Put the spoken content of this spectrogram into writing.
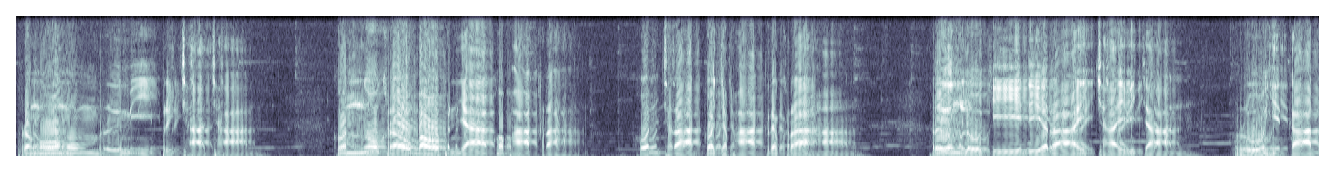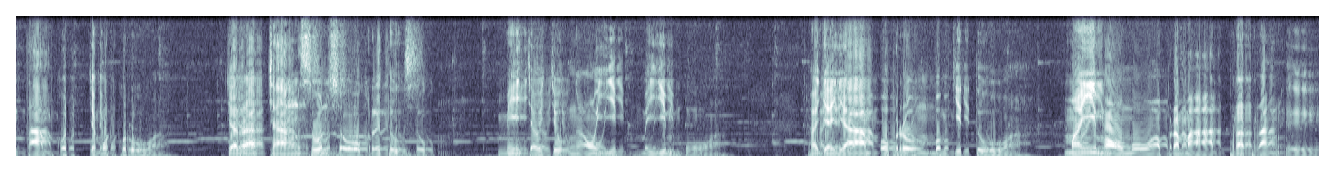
เพราะโง่งมหรือมีปริชาชาญคนโง่เขลาเบาปัญญาก็ผ่าคราดคนฉลาดก็จะผ่าเกล้ากล้าหาญเรื่องโลกีดีร้ายใช้วิจารณ์ รู้เหตุการณ์ตามกฎจะหมดกลัว จะรักชังสวนโศกหรือทุกสุข มีเจ้าจุกเหงาหยิบไม่ยิ้มหัว พยายามอบรมบ่มจิตตัว ไม่เมามัวประมาทพระพลังเอ่ย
